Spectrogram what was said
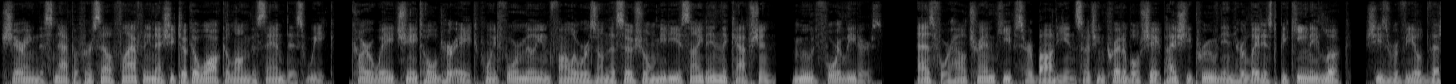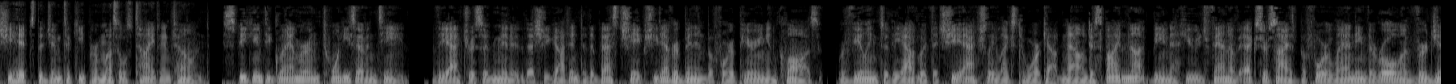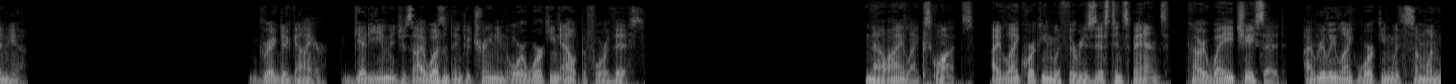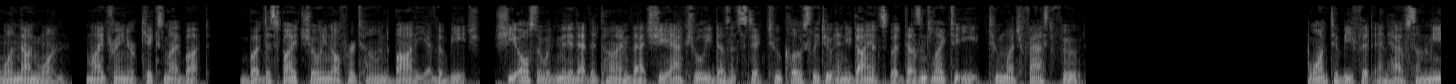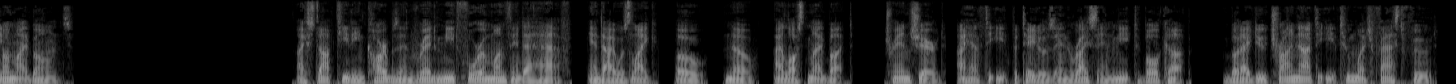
Sharing the snap of herself laughing as she took a walk along the sand this week, Karrueche told her 8.4 million followers on the social media site in the caption, Mood for Leaders. As for how Tran keeps her body in such incredible shape as she proved in her latest bikini look, she's revealed that she hits the gym to keep her muscles tight and toned. Speaking to Glamour in 2017, the actress admitted that she got into the best shape she'd ever been in before appearing in Claws, revealing to the outlet that she actually likes to work out now despite not being a huge fan of exercise before landing the role of Virginia. Greg DeGuyer, Getty Images I wasn't into training or working out before this. Now I like squats, I like working with the resistance bands, Karrueche said. I really like working with someone one-on-one, my trainer kicks my butt. But despite showing off her toned body at the beach, she also admitted at the time that she actually doesn't stick too closely to any diets but doesn't like to eat too much fast food. I want to be fit and have some meat on my bones. I stopped eating carbs and red meat for a month and a half, and I was like, oh, no. I lost my butt. Tran shared. I have to eat potatoes and rice and meat to bulk up. But I do try not to eat too much fast food.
